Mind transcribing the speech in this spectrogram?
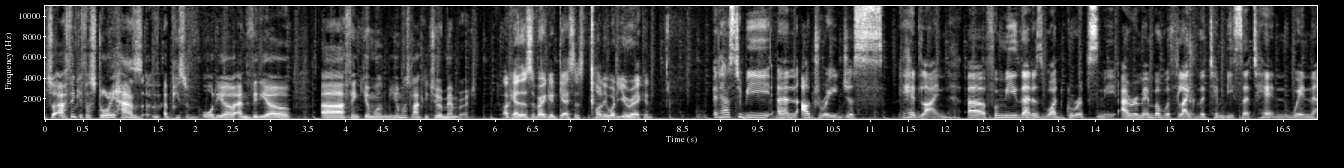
So I think if a story has a piece of audio and video, uh, I think you're more, you're most likely to remember it. Okay, those are very good guesses. Holly, what do you reckon? It has to be an outrageous headline. Uh, for me, that is what grips me. I remember with like the Tembisa 10 when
